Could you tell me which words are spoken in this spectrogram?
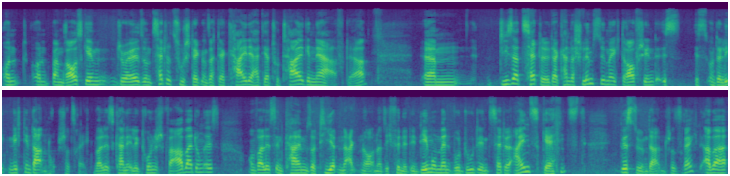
und, und beim Rausgehen Joel so einen Zettel zusteckt und sagt, der Kai, der hat ja total genervt, ja, ähm, dieser Zettel, da kann das Schlimmste über mich draufstehen, ist, ist, unterliegt nicht dem Datenschutzrecht, weil es keine elektronische Verarbeitung ist und weil es in keinem sortierten Aktenordner sich findet. In dem Moment, wo du den Zettel einscannst, bist du im Datenschutzrecht. Aber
